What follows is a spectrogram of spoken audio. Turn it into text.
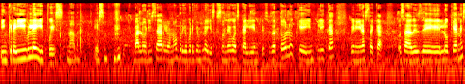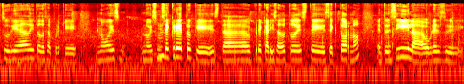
increíble y pues nada, eso. Valorizarlo, ¿no? Porque, por ejemplo, ellos que son de Aguascalientes, o sea, todo lo que implica venir hasta acá, o sea, desde lo que han estudiado y todo, o sea, porque no es no es un secreto que está precarizado todo este sector, ¿no? Entonces sí, la obra es eh,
